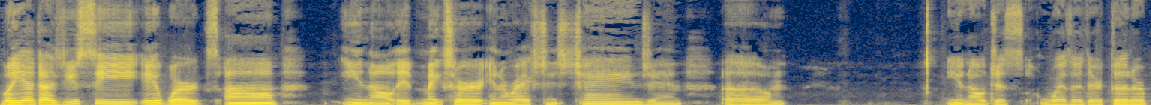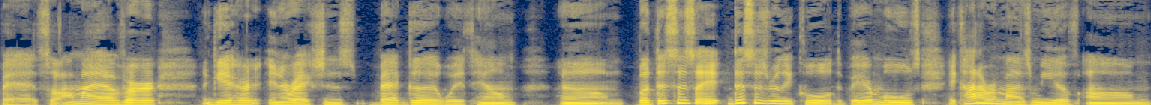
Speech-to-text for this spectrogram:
but yeah, guys, you see it works. Um, you know, it makes her interactions change and, um, you know, just whether they're good or bad. So I'm gonna have her get her interactions back good with him. Um, but this is a this is really cool. The bear moves. It kind of reminds me of um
